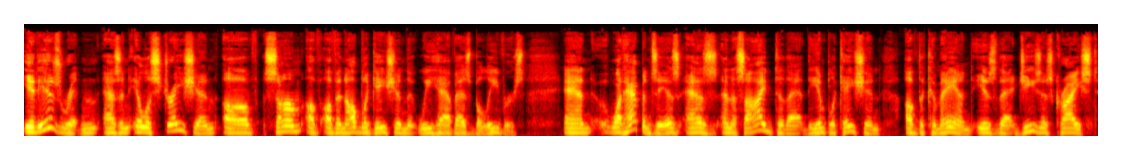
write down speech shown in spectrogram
it is written as an illustration of some of, of an obligation that we have as believers. And what happens is, as an aside to that, the implication of the command is that Jesus Christ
